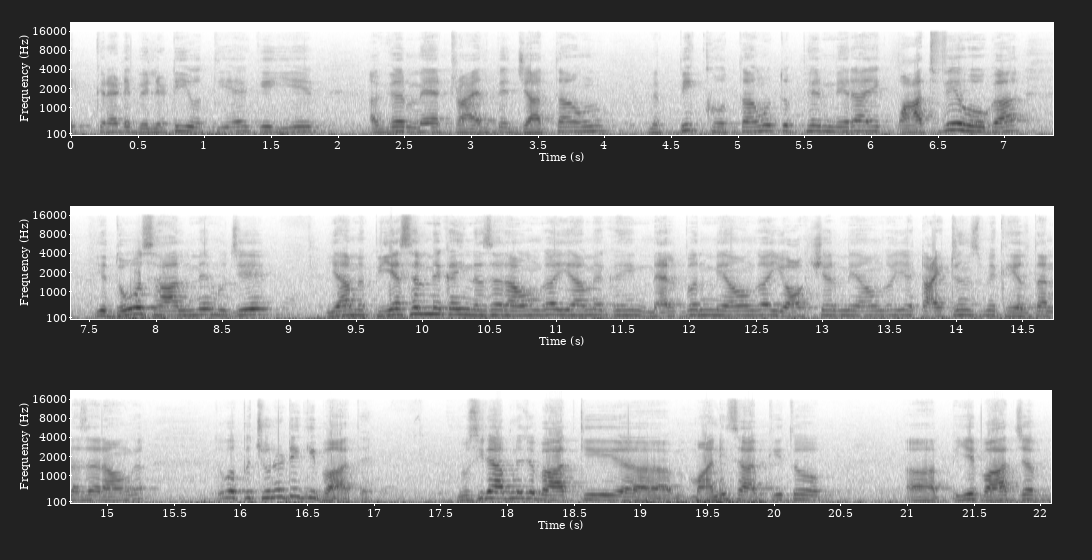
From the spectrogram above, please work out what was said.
एक क्रेडिबिलिटी होती है कि ये अगर मैं ट्रायल पे जाता हूँ मैं पिक होता हूँ तो फिर मेरा एक पाथवे होगा। ये दो साल में मुझे या मैं पीएसएल में कहीं नज़र आऊँगा या मैं कहीं मेलबर्न में आऊँगा यॉर्कशर में आऊँगा या टाइटन्स में खेलता नज़र आऊँगा तो वो अपॉर्चुनिटी की बात है। दूसरी आपने जो बात की अ, मानी साहब की तो अ, ये बात जब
